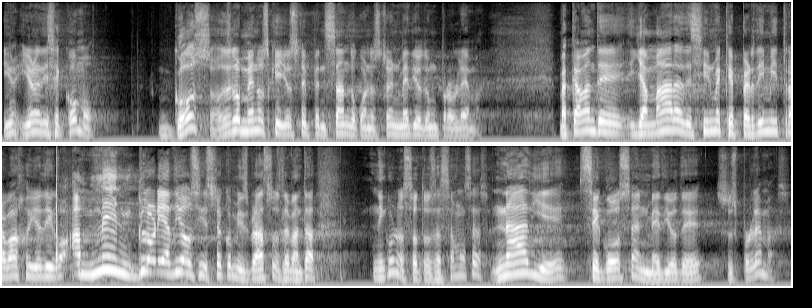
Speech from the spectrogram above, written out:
Y uno dice, ¿cómo? Gozo, es lo menos que yo estoy pensando cuando estoy en medio de un problema. Me acaban de llamar a decirme que perdí mi trabajo y yo digo, amén, gloria a Dios, y estoy con mis brazos levantados. Ninguno de nosotros hacemos eso. Nadie se goza en medio de sus problemas.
